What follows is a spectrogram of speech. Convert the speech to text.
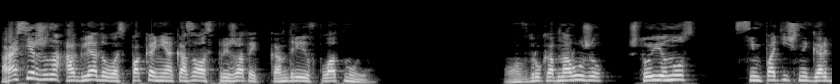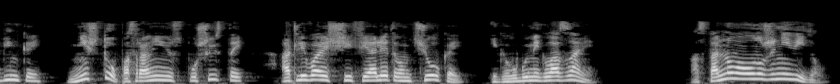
рассерженно оглядывалась, пока не оказалась прижатой к Андрею вплотную. Он вдруг обнаружил, что ее нос с симпатичной горбинкой Ничто по сравнению с пушистой, отливающей фиолетовым челкой и голубыми глазами. Остального он уже не видел.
